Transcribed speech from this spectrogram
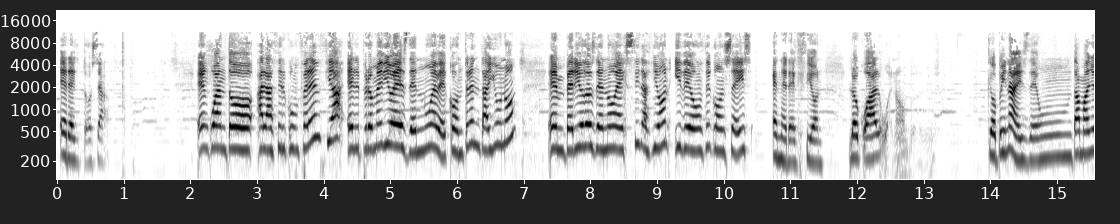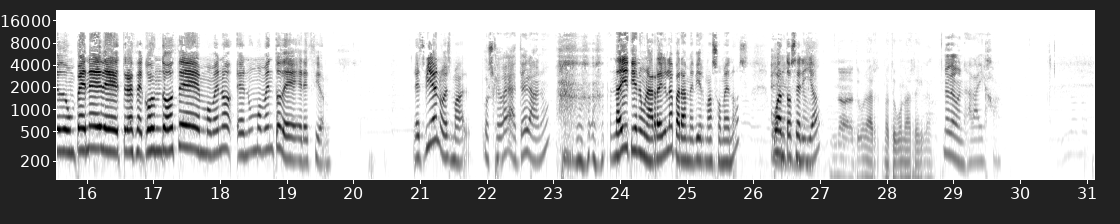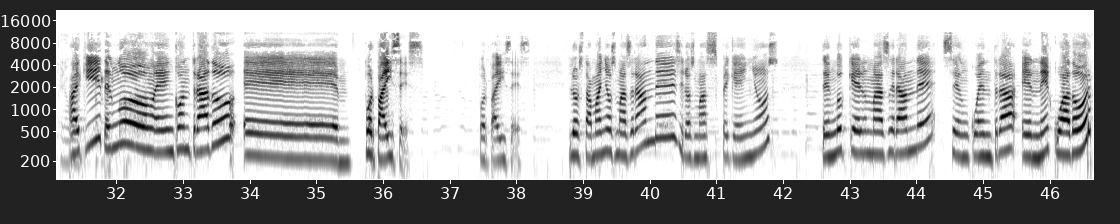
erecto. O sea, en cuanto a la circunferencia, el promedio es de 9,31 en periodos de no excitación y de 11,6 en erección. Lo cual, bueno, ¿qué opináis de un tamaño de un pene de 13,12 en, en un momento de erección? ¿Es bien o es mal? Pues que vaya tela, ¿no? Nadie tiene una regla para medir más o menos. ¿Cuánto Eh, sería? No, no tengo, una, no tengo una regla. No tengo nada, hija. Pero bueno. Aquí tengo he encontrado eh, por países. Por países. Los tamaños más grandes y los más pequeños. Tengo que el más grande se encuentra en Ecuador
